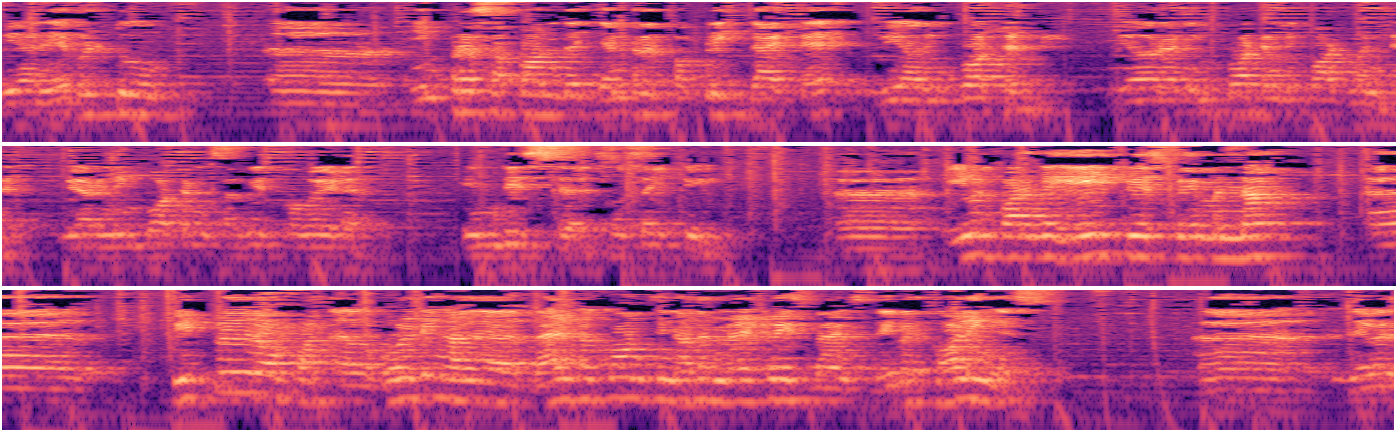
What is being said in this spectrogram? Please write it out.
we are able to uh, impress upon the general public that uh, we are important. We are an important department. We are an important service provider in Uh, even for the 8 payment, uh, people uh, holding uh, bank accounts in other nationalized banks, they were calling us. they were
